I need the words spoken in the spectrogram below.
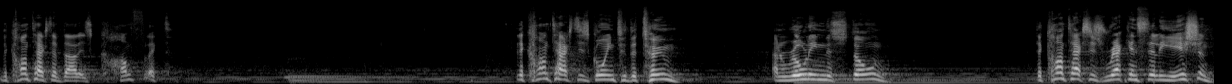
the context of that is conflict. The context is going to the tomb and rolling the stone. The context is reconciliation.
